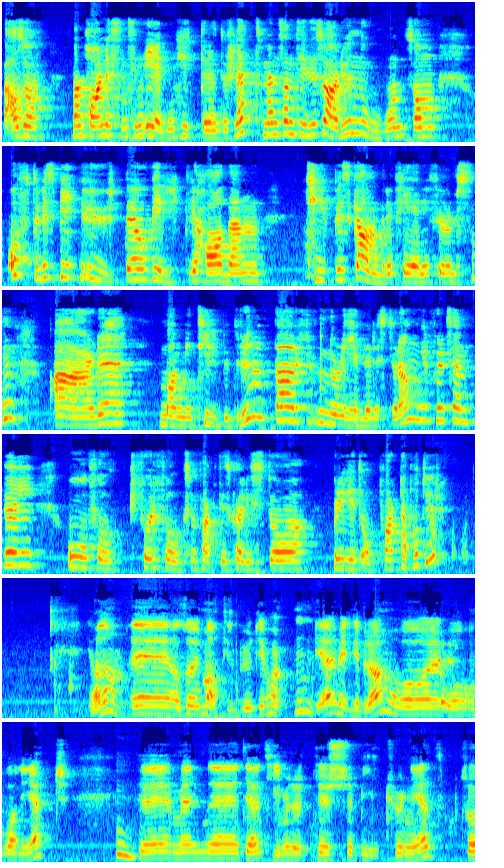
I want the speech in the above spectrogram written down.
altså, man har nesten sin egen hytte, rett og slett. Men samtidig så er det jo noen som ofte vil spise ute og virkelig ha den typiske andre feriefølelsen. Er det mange tilbud rundt der når det gjelder restauranter f.eks. Og folk, for folk som faktisk har lyst til å bli litt oppvarta på tur? Ja da. Eh, altså Mattilbudet i Horten det er veldig bra og, og variert. Eh, men eh, det er ti minutters biltur ned. Så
